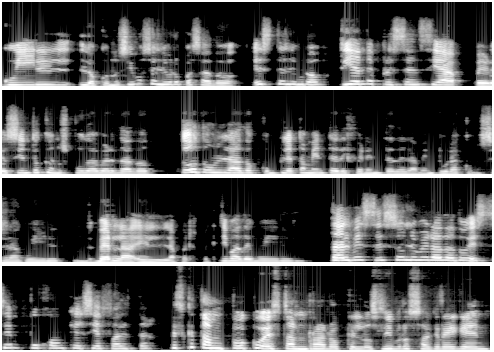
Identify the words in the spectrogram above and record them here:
Will lo conocimos el libro pasado. Este libro tiene presencia, pero siento que nos pudo haber dado todo un lado completamente diferente de la aventura, conocer a Will, ver la, la perspectiva de Will. Tal vez eso le hubiera dado ese empujón que hacía falta. Es que tampoco es tan raro que los libros agreguen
